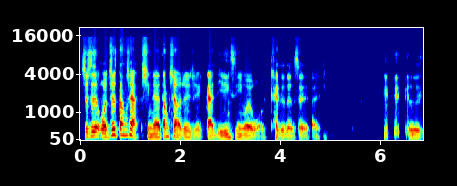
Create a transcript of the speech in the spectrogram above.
就是我就当下醒来当下，我就会觉得，干一定是因为我开着灯睡的关系，就是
